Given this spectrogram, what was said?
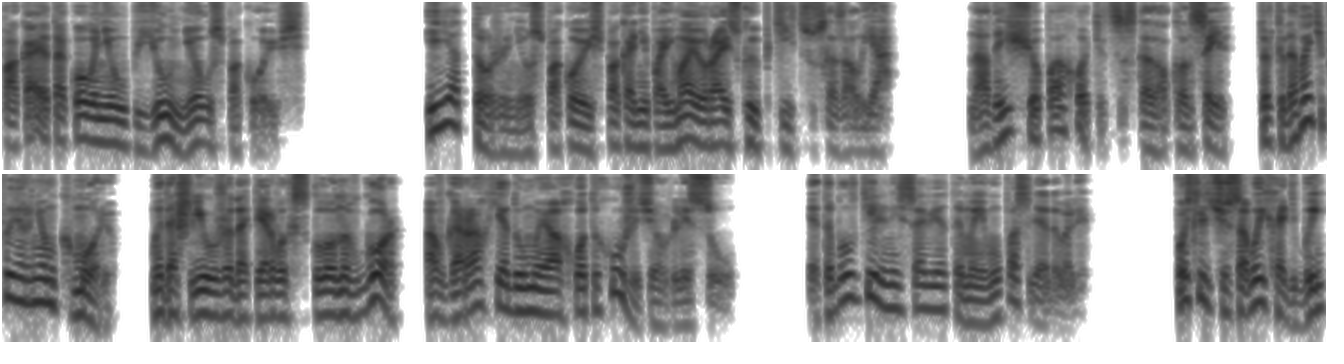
пока я такого не убью, не успокоюсь. И я тоже не успокоюсь, пока не поймаю райскую птицу, сказал я. Надо еще поохотиться, сказал консель. Только давайте повернем к морю. Мы дошли уже до первых склонов гор, а в горах, я думаю, охота хуже, чем в лесу. Это был дельный совет, и мы ему последовали. После часовой ходьбы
